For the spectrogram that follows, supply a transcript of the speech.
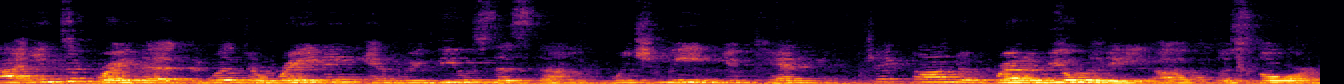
are integrated with the rating and review system, which means you can check on the credibility of the store.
